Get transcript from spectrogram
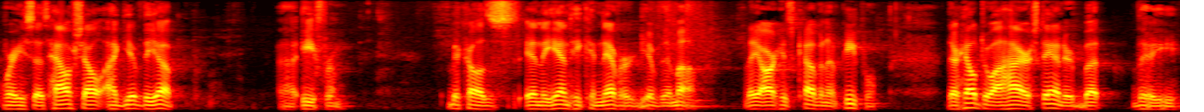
where he says, How shall I give thee up, uh, Ephraim? Because in the end, he can never give them up. They are his covenant people. They're held to a higher standard, but the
